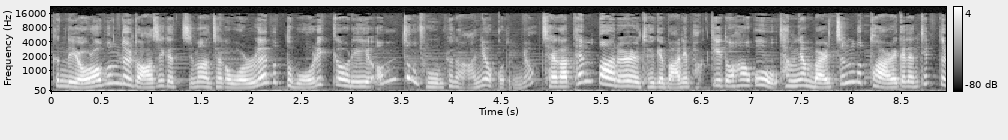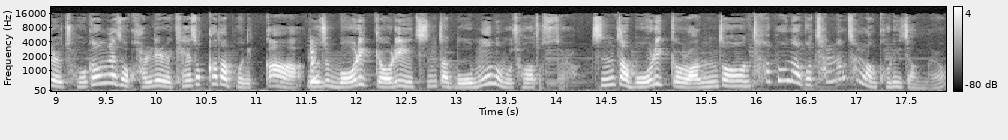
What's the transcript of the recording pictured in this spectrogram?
근데 여러분들도 아시겠지만 제가 원래부터 머릿결이 엄청 좋은 편은 아니었거든요. 제가 템발을 되게 많이 받기도 하고 작년 말쯤부터 알게 된 팁들을 적용해서 관리를 계속하다 보니까 요즘 머릿결이 진짜 너무너무 좋아졌어요. 진짜 머릿결 완전 차분하고 찰랑찰랑 거리지 않나요?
